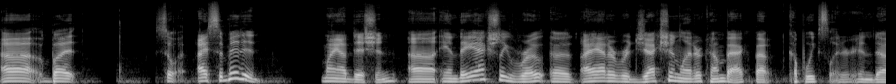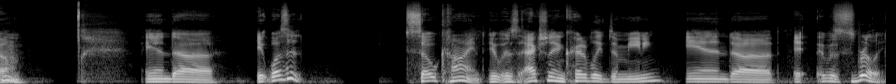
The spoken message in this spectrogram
Uh, but so I submitted my audition, uh, and they actually wrote. Uh, I had a rejection letter come back about a couple weeks later, and um, and uh, it wasn't so kind. It was actually incredibly demeaning, and uh, it, it was. Really?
